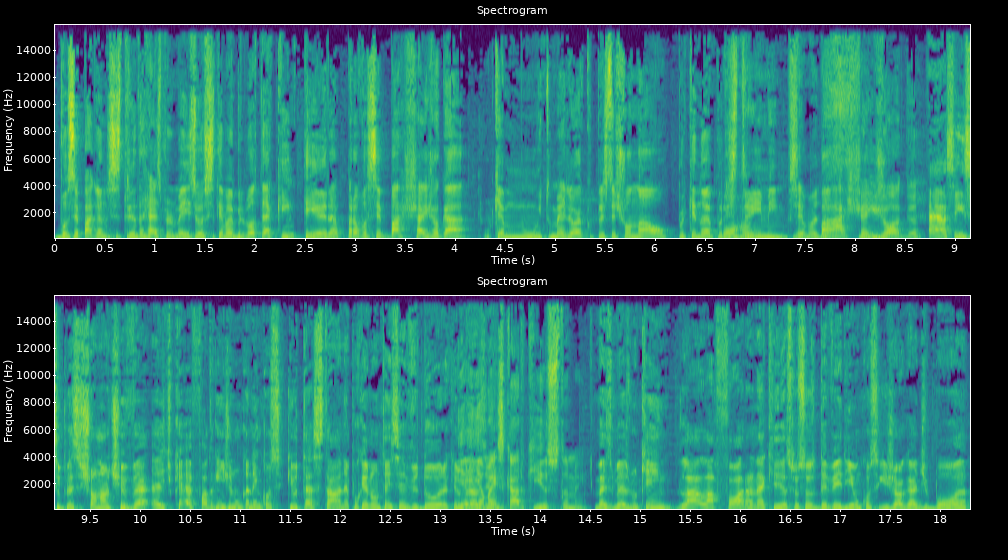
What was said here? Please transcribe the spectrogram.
você pagando esses 30 reais por mês, você tem uma biblioteca inteira pra você baixar e jogar. O que é muito melhor que o PlayStation Now, porque não é por Porra, streaming. Você de Deus. baixa e joga. É, assim, se o PlayStation não tiver. É, é foda que a gente nunca nem conseguiu testar, né? Porque não tem servidor aqui no E, e Brasil. é mais caro que isso também. Mas mesmo quem lá, lá fora, né, que as pessoas deveriam conseguir jogar de boa,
